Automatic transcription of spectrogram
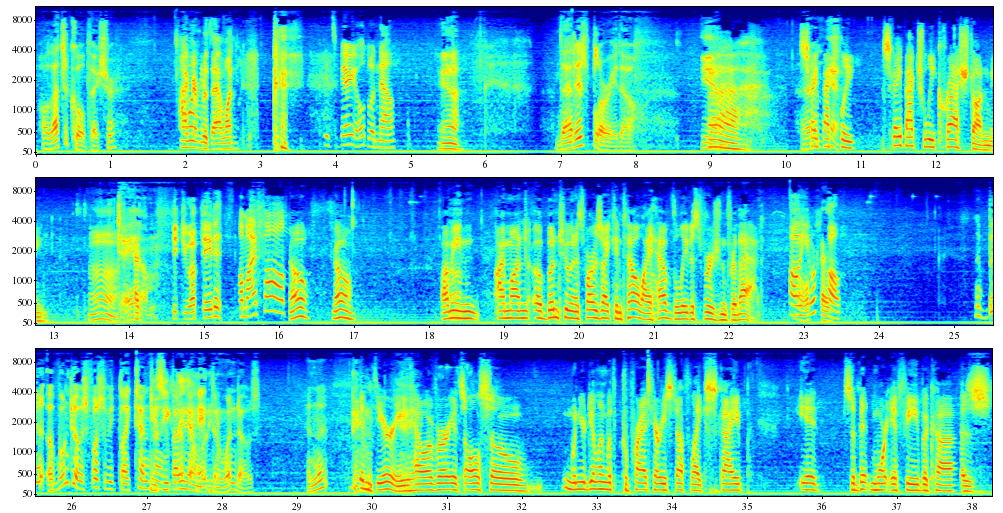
Oh, that's a cool picture. I Oh, remember that one. It's a very old one now. Yeah. That is blurry though. Yeah. Ah. Skype Yeah. actually Skype actually crashed on me. Oh. Damn. Did you update it? Oh, my fault. No, no. I mean, I'm on Ubuntu, and as far as I can tell, I have the latest version for that. Oh, Oh, your okay. fault. The bi- Ubuntu is supposed to be like ten times better behaved than Windows, isn't it? In theory, however, it's also when you're dealing with proprietary stuff like Skype, it's a bit more iffy because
